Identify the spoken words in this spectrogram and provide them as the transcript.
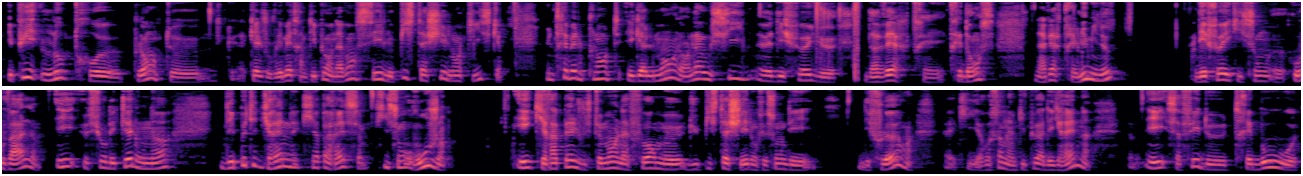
Et puis l'autre plante, euh, laquelle je voulais mettre un petit peu en avant, c'est le pistachier lentisque. Une très belle plante également. Alors là aussi euh, des feuilles euh, d'un vert très, très dense, d'un vert très lumineux, des feuilles qui sont ovales et sur lesquelles on a des petites graines qui apparaissent, qui sont rouges et qui rappellent justement la forme du pistachier. Donc ce sont des, des fleurs euh, qui ressemblent un petit peu à des graines et ça fait de très beaux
